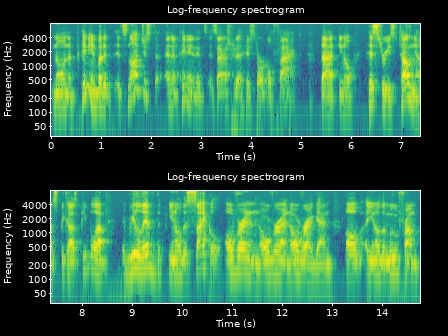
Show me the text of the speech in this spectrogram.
you know an opinion, but it, it's not just an opinion. It's it's actually a historical fact that you know history is telling us because people have relived you know the cycle over and over and over again of you know the move from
